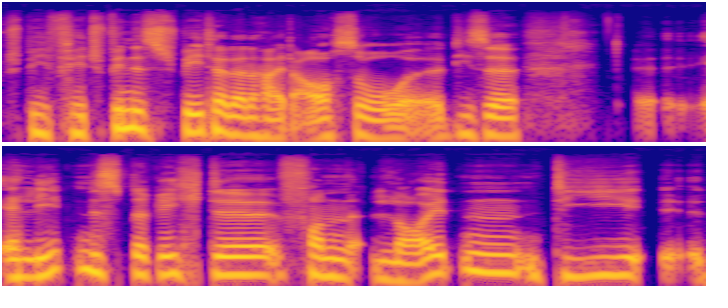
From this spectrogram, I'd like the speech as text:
findest später dann halt auch so äh, diese Erlebnisberichte von Leuten, die äh,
